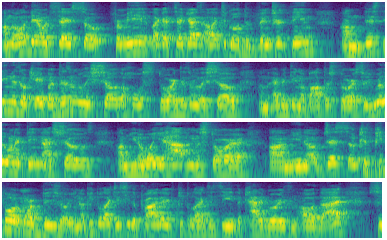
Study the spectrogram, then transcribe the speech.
Um, the only thing I would say, so for me, like I said guys, I like to go with the venture theme. Um, this theme is okay, but doesn't really show the whole store. It doesn't really show um, everything about the store. So you really want a theme that shows, um, you know, what you have in the store. Um, you know, just because so, people are more visual. You know, people like to see the product. People like to see the categories and all that. So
